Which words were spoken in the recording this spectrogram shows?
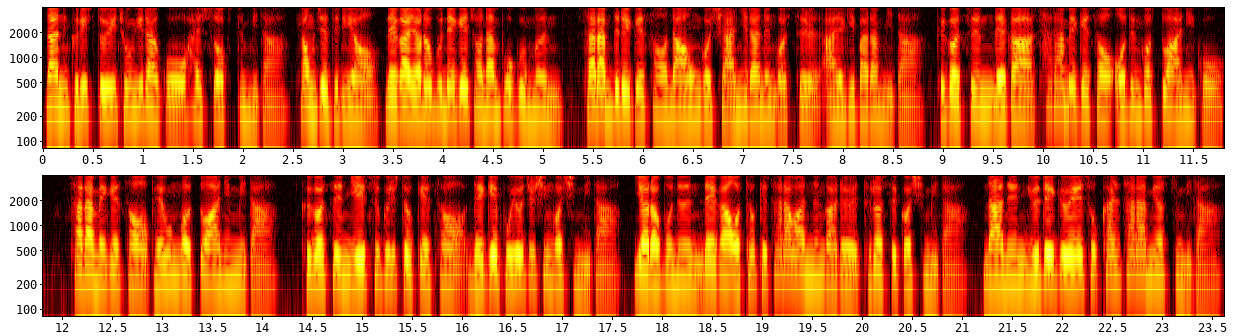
난 그리스도의 종이라고 할 수 없습니다. 형제 형제들이여 내가 여러분에게 전한 복음은 사람들에게서 나온 것이 아니라는 것을 알기 바랍니다. 그것은 내가 사람에게서 얻은 것도 아니고 사람에게서 배운 것도 아닙니다. 그것은 예수 그리스도께서 내게 보여주신 것입니다. 여러분은 내가 어떻게 살아왔는가를 들었을 것입니다. 나는 유대교에 속한 사람이었습니다.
